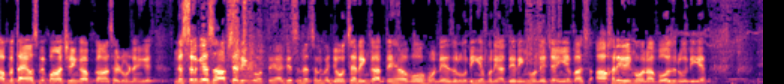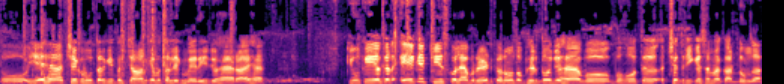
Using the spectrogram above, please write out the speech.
अब बताएँ उसमें पाँच रिंग आप कहाँ से ढूंढेंगे? नस्ल के हिसाब से रिंग होते हैं, जिस नस्ल में जो से रिंग आते हैं, वो होने ज़रूरी है, बुनियादी रिंग होने चाहिए, बस आखिरी रिंग होना बहुत ज़रूरी है। तो ये है अच्छे कबूतर की पहचान के मतलब मेरी जो है राय है। क्योंकि अगर एक एक चीज़ को लेबोरेट करूँ तो फिर तो जो है वो बहुत अच्छे तरीके से मैं कर दूँगा।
